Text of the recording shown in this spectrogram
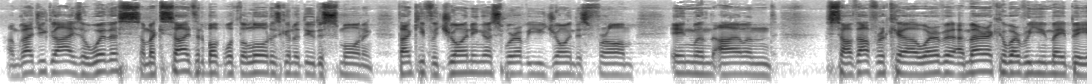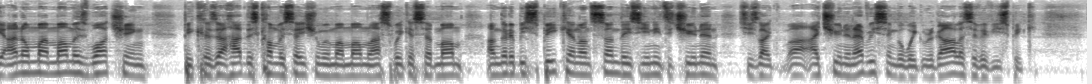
I'm glad you guys are with us. I'm excited about what the Lord is going to do this morning. Thank you for joining us wherever you joined us from England, Ireland, South Africa, wherever, America, wherever you may be. I know my mom is watching because I had this conversation with my mom last week. I said, Mom, I'm going to be speaking on Sunday, so you need to tune in. She's like, I tune in every single week, regardless of if you speak.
